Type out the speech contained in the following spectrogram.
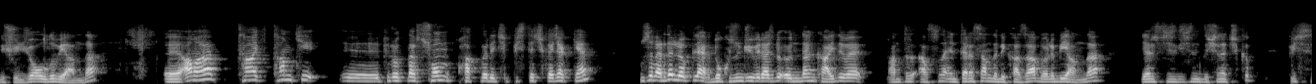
düşünce oldu bir anda. E, ama ta, tam ki e, pilotlar son hakları için piste çıkacakken bu sefer de Lökler 9. virajda önden kaydı ve aslında enteresan da bir kaza. Böyle bir anda yarış çizgisinin dışına çıkıp pist,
